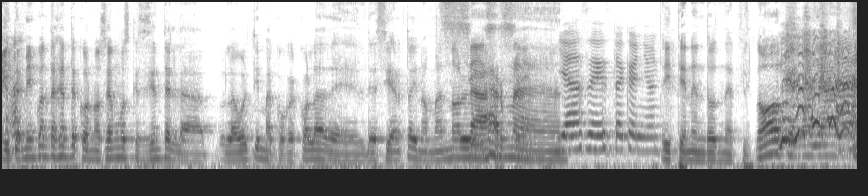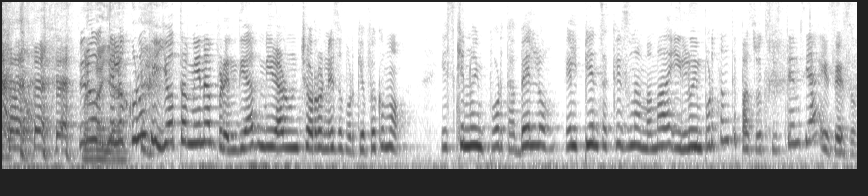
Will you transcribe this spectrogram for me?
y también cuánta gente conocemos que se siente la, la última Coca-Cola del desierto y nomás no la arman. Ya sé, está cañón. Y tienen dos Netflix. No, que no, ya. pero te lo juro que yo también aprendí a admirar un chorro en eso porque fue como es que no importa, velo. Él piensa que es una mamada y lo importante para su existencia es eso.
